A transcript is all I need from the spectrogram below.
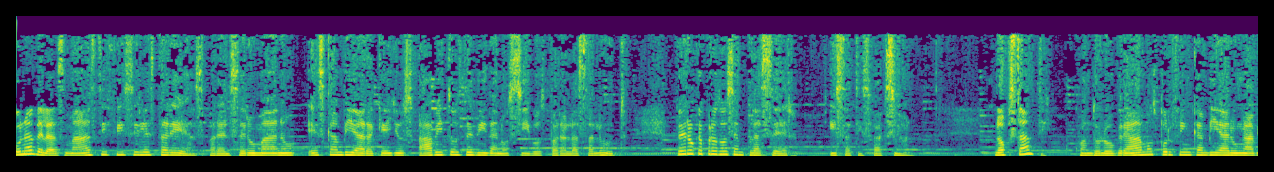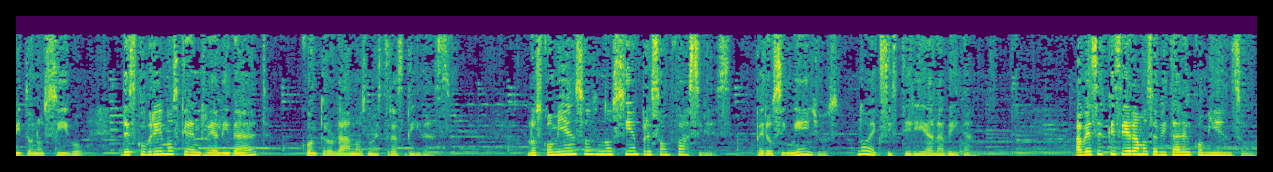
Una de las más difíciles tareas para el ser humano es cambiar aquellos hábitos de vida nocivos para la salud, pero que producen placer y satisfacción. No obstante, cuando logramos por fin cambiar un hábito nocivo, descubrimos que en realidad controlamos nuestras vidas. Los comienzos no siempre son fáciles, pero sin ellos no existiría la vida. A veces quisiéramos evitar el comienzo,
